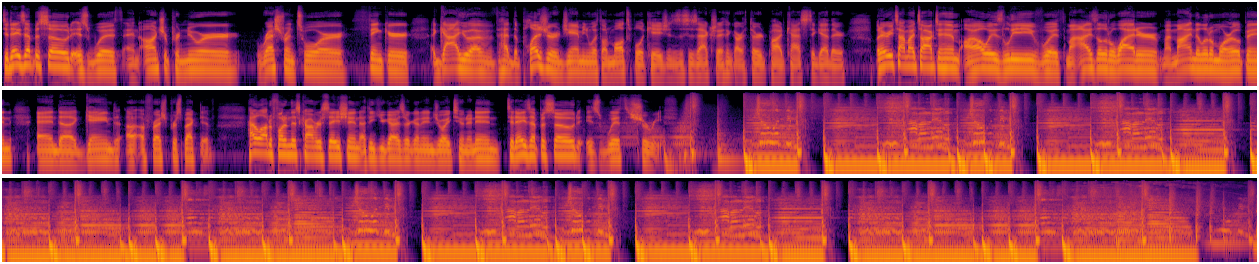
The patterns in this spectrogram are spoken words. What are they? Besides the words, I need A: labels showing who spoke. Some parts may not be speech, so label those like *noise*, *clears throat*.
A: Today's episode is with an entrepreneur, restaurateur, thinker, a guy who I've had the pleasure of jamming with on multiple occasions. This is actually, I think, our third podcast together. But every time I talk to him, I always leave with my eyes a little wider, my mind a little more open, and uh, gained a, a fresh perspective. Had a lot of fun in this conversation. I think you guys are going to enjoy tuning in. Today's episode is with Sherif.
